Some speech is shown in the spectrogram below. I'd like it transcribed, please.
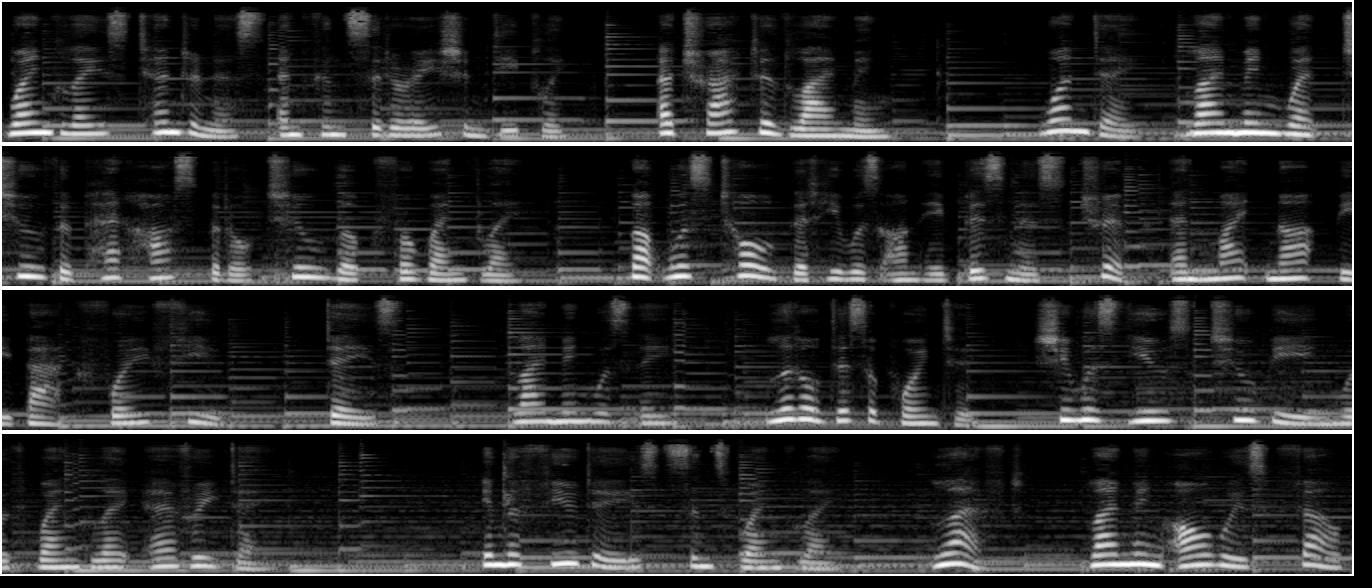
Wang Lei's tenderness and consideration deeply attracted Lai Ming. One day, Lai Ming went to the pet hospital to look for Wang Lei, but was told that he was on a business trip and might not be back for a few days. Lai Ming was a little disappointed. She was used to being with Wang Lei every day. In the few days since Wang Lei left, Lai Ming always felt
